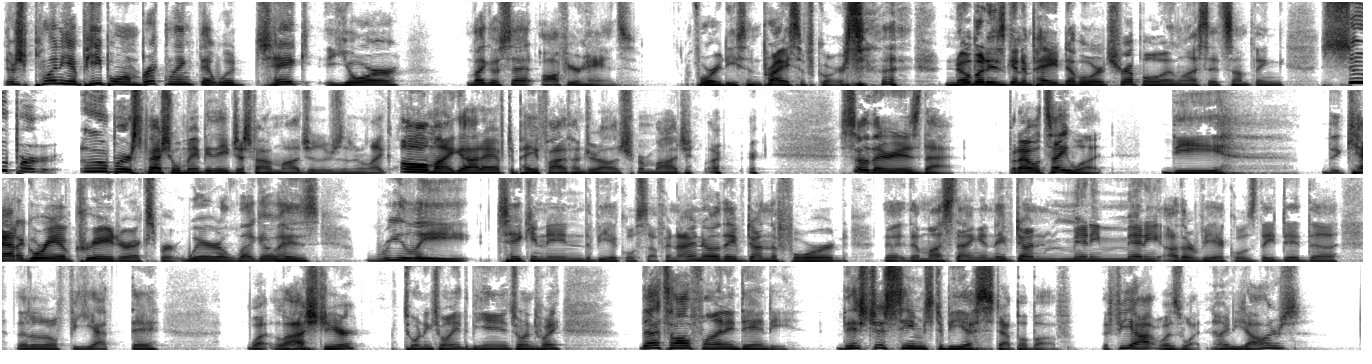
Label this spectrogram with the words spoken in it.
There's plenty of people on Bricklink that would take your Lego set off your hands for a decent price, of course. Nobody's going to pay double or triple unless it's something super uber special. Maybe they just found modulars and they're like, "Oh my god, I have to pay $500 for modular." so there is that. But I will tell you what, the the category of creator expert where Lego has really taken in the vehicle stuff. And I know they've done the Ford, the, the Mustang, and they've done many, many other vehicles. They did the, the little Fiat, what, last year, 2020, the beginning of 2020. That's all fine and dandy. This just seems to be a step above. The Fiat was what, $90?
